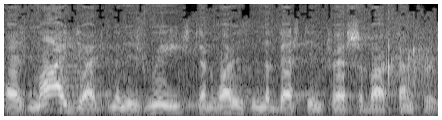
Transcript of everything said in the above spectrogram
as my judgment, is reached on what is in the best interests of our country.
